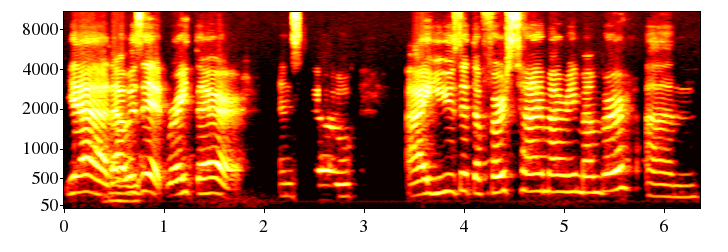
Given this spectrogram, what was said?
Yeah, that was it right there. And so I used it the first time I remember um,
